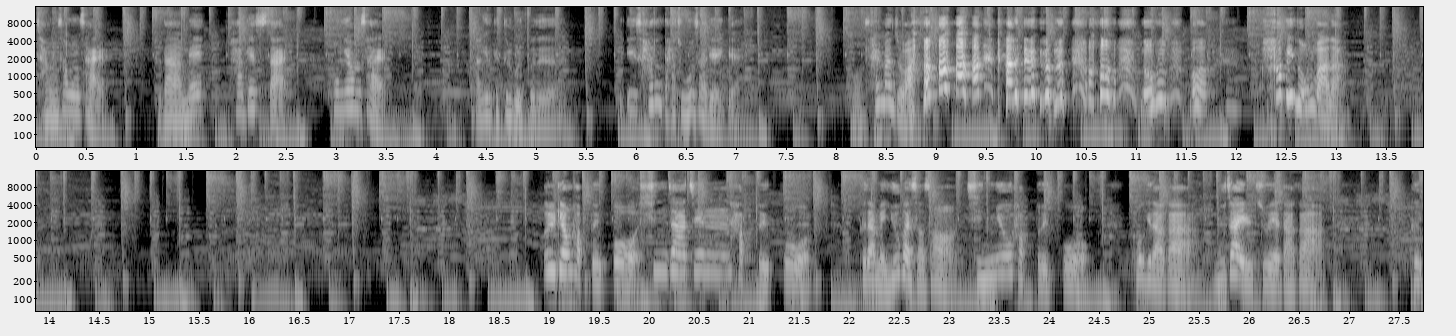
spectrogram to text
장성살, 그 다음에 파괴살, 홍염살, 딱 이렇게 들고 있거든. 이 살은 다 좋은 살이야, 이게. 어, 살만 좋아. 다른 거는 어, 너무, 뭐, 합이 너무 많아. 을경합도 있고, 신자진합도 있고, 그 다음에 유가 있어서 진유합도 있고, 거기다가 무자일주에다가 그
